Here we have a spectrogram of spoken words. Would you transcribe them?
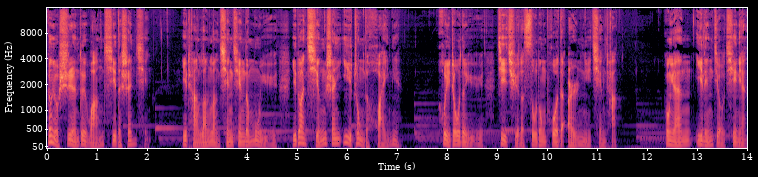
更有诗人对亡妻的深情。一场冷冷清清的暮雨，一段情深意重的怀念。惠州的雨，寄取了苏东坡的儿女情长。公元一零九七年，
